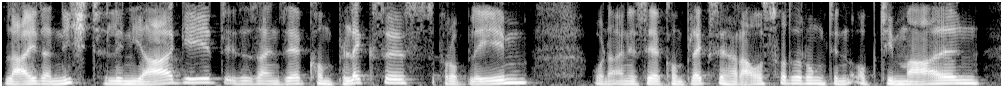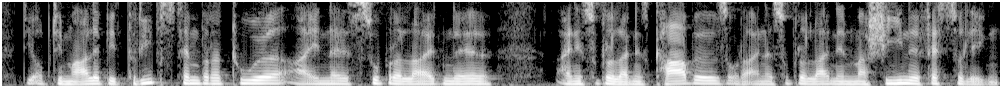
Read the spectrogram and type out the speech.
leider nicht linear geht, ist es ein sehr komplexes Problem oder eine sehr komplexe Herausforderung, den optimalen, die optimale Betriebstemperatur eines supraleitende eines supraleitenden Kabels oder einer supraleitenden Maschine festzulegen.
